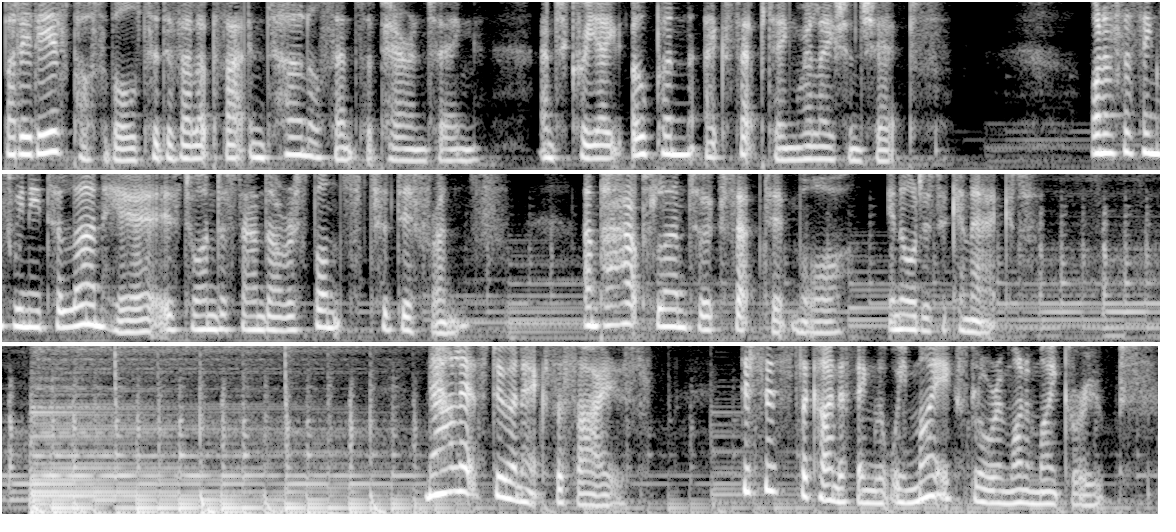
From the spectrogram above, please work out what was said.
But it is possible to develop that internal sense of parenting and to create open, accepting relationships. One of the things we need to learn here is to understand our response to difference and perhaps learn to accept it more in order to connect. Now let's do an exercise. This is the kind of thing that we might explore in one of my groups.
